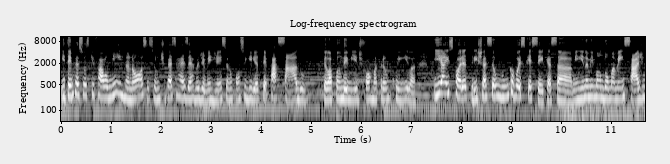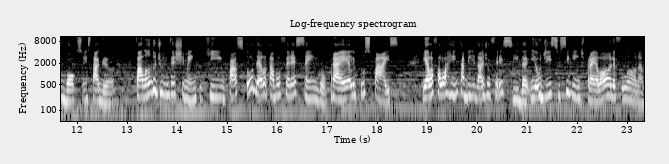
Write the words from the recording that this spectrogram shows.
E tem pessoas que falam, Mirna, nossa, se eu não tivesse a reserva de emergência, eu não conseguiria ter passado pela pandemia de forma tranquila. E a história triste, essa eu nunca vou esquecer, que essa menina me mandou uma mensagem box no Instagram falando de um investimento que o pastor dela estava oferecendo para ela e para os pais. E ela falou a rentabilidade oferecida. E eu disse o seguinte para ela, olha fulana,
